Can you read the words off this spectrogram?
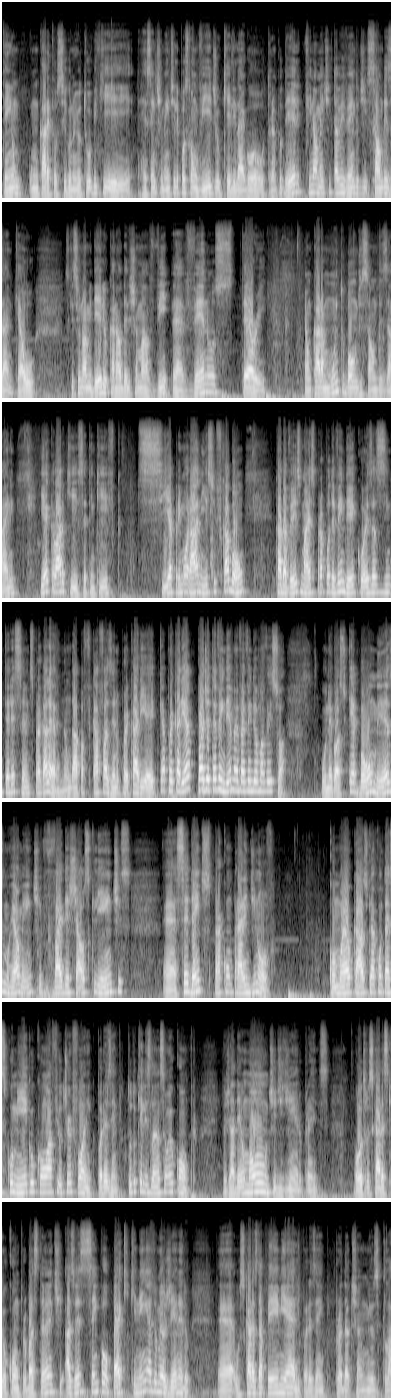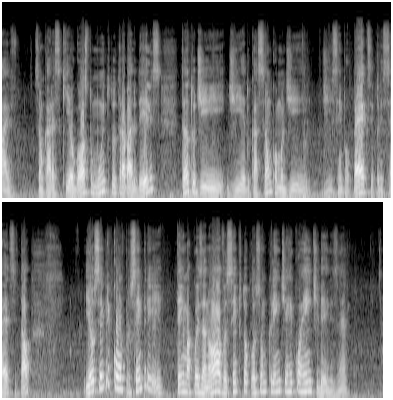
Tem um, um cara que eu sigo no YouTube que recentemente ele postou um vídeo que ele largou o trampo dele. Finalmente ele está vivendo de sound design, que é o. Esqueci o nome dele, o canal dele chama Vi, é, Venus Theory. É um cara muito bom de sound design. E é claro que você tem que se aprimorar nisso e ficar bom cada vez mais para poder vender coisas interessantes para a galera. Não dá para ficar fazendo porcaria aí, porque a porcaria pode até vender, mas vai vender uma vez só o negócio que é bom mesmo, realmente vai deixar os clientes é, sedentos para comprarem de novo. Como é o caso que acontece comigo com a Future Phonic, por exemplo. Tudo que eles lançam eu compro. Eu já dei um monte de dinheiro para eles. Outros caras que eu compro bastante, às vezes sample pack que nem é do meu gênero, é, os caras da PML, por exemplo, Production Music Live, são caras que eu gosto muito do trabalho deles, tanto de, de educação como de, de sample packs e presets e tal. E eu sempre compro, sempre tem uma coisa nova, sempre tô, eu sou um cliente recorrente deles, né?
